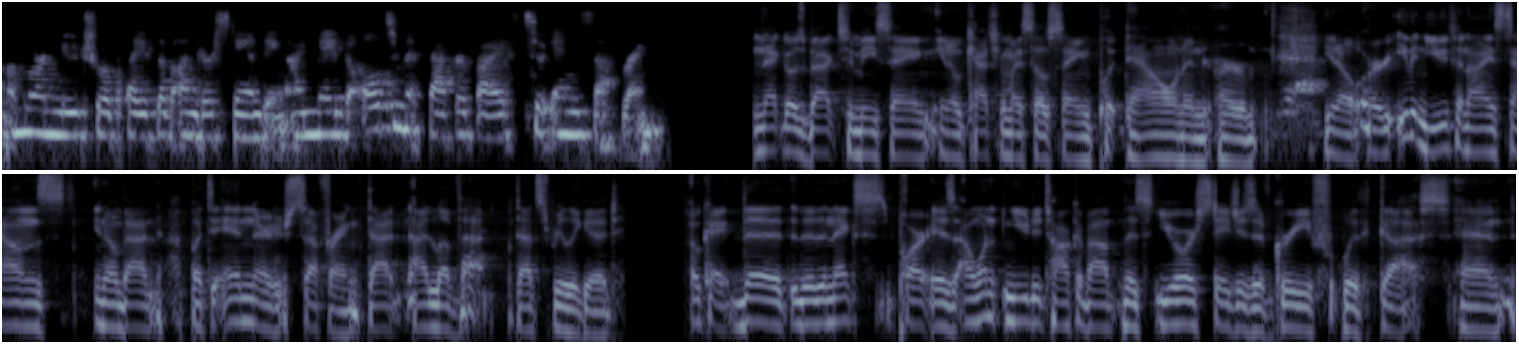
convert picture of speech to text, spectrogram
a more neutral place of understanding. I made the ultimate sacrifice to end suffering. And that goes back to me saying, you know, catching myself saying put down and, or, you know, or even euthanize sounds, you know, bad, but to end their suffering, that I love that. That's really good. Okay, the, the, the next part is I want you to talk about this your stages of grief with Gus and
